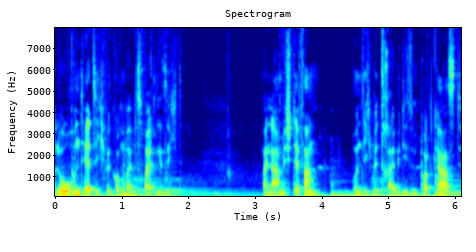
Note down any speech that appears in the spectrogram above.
Hallo und herzlich willkommen beim zweiten Gesicht. Mein Name ist Stefan und ich betreibe diesen Podcast,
